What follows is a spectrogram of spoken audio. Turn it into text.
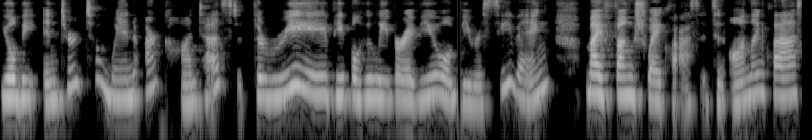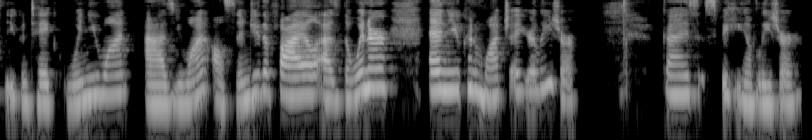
you'll be entered to win our contest. Three people who leave a review will be receiving my feng shui class. It's an online class that you can take when you want, as you want. I'll send you the file as the winner, and you can watch at your leisure. Guys, speaking of leisure,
